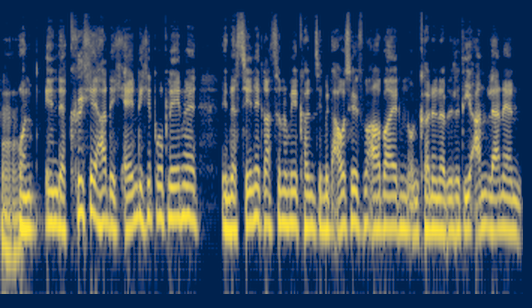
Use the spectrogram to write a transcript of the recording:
Mhm. Und in der Küche hatte ich ähnliche Probleme. In der Szenegastronomie können Sie mit Aushilfen arbeiten und können ein bisschen die anlernen,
